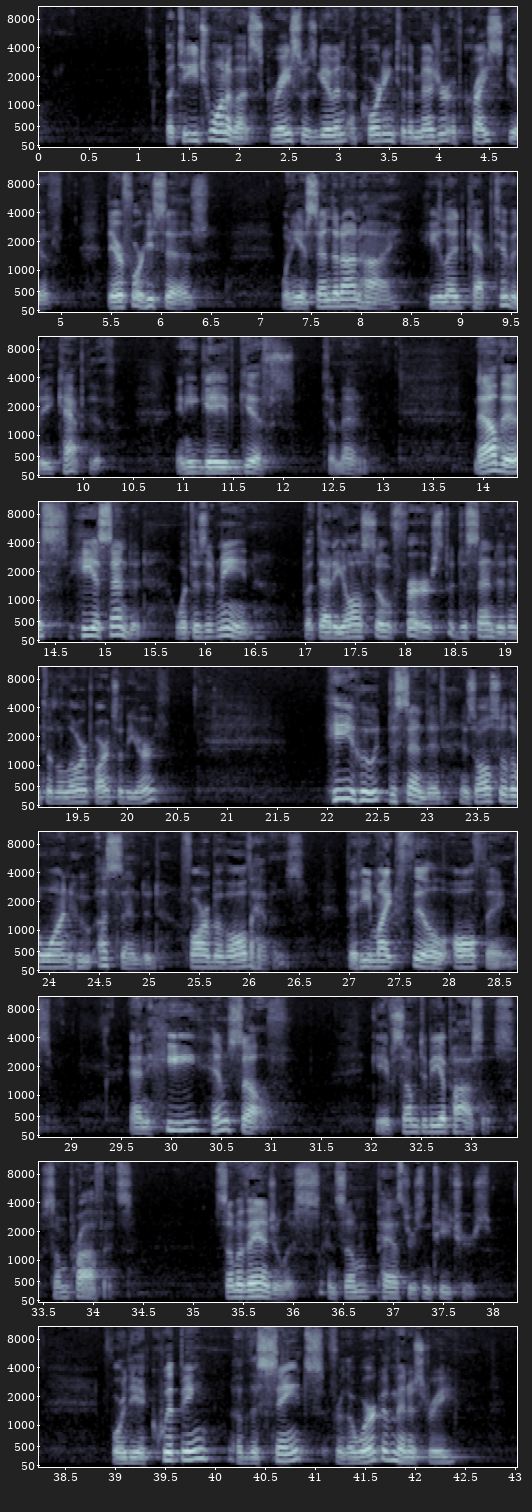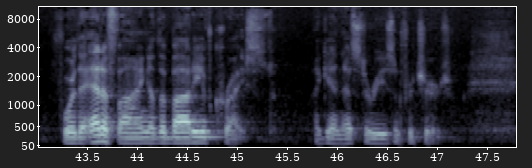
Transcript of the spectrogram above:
But to each one of us, grace was given according to the measure of Christ's gift. Therefore, he says, when he ascended on high, he led captivity captive, and he gave gifts to men. Now, this, he ascended. What does it mean? But that he also first descended into the lower parts of the earth? He who descended is also the one who ascended far above all the heavens, that he might fill all things. And he himself gave some to be apostles, some prophets, some evangelists, and some pastors and teachers, for the equipping of the saints for the work of ministry, for the edifying of the body of Christ. Again, that's the reason for church.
